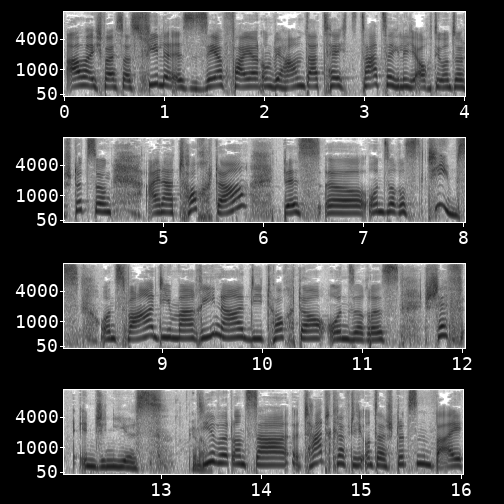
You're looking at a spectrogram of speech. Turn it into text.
Aber ich weiß, dass viele es sehr feiern und wir haben da tatsächlich auch die Unterstützung einer Tochter des äh, unseres Teams und zwar die Marina, die Tochter unseres Chefingenieurs. Genau. Die wird uns da tatkräftig unterstützen bei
